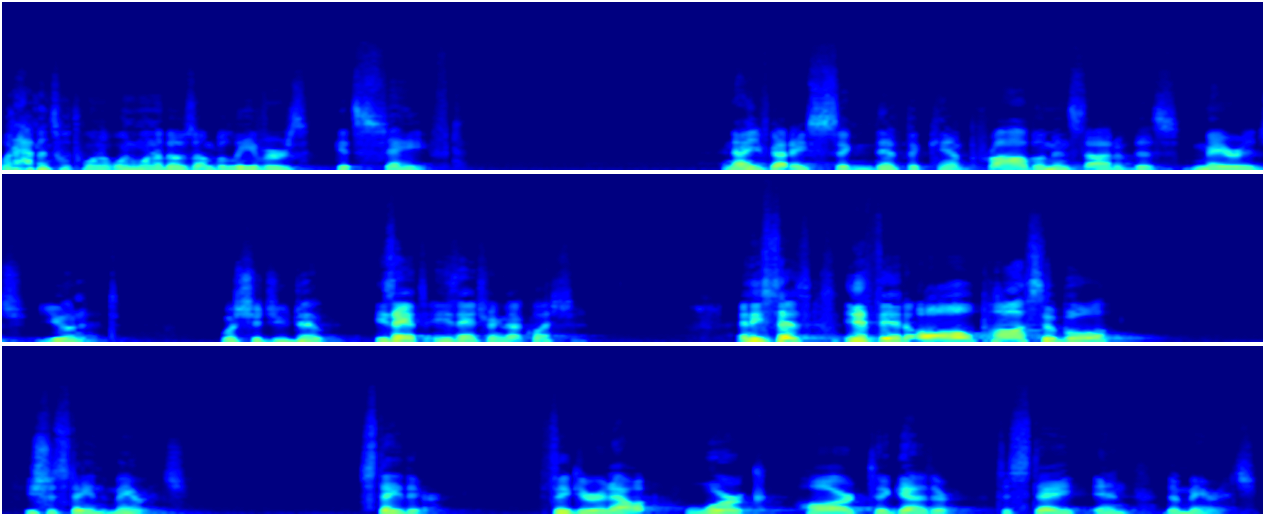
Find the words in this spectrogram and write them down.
what happens with one, when one of those unbelievers gets saved? And now you've got a significant problem inside of this marriage unit. What should you do? He's, answer, he's answering that question. And he says, if at all possible, you should stay in the marriage. Stay there. Figure it out. Work hard together to stay in the marriage.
